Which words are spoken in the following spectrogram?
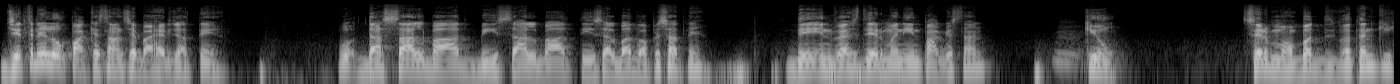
जितने लोग पाकिस्तान से बाहर जाते हैं वो दस साल बाद बीस साल बाद तीस साल बाद वापस आते हैं। They invest their money in Pakistan. क्यों? सिर्फ़ मोहब्बत वतन की?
